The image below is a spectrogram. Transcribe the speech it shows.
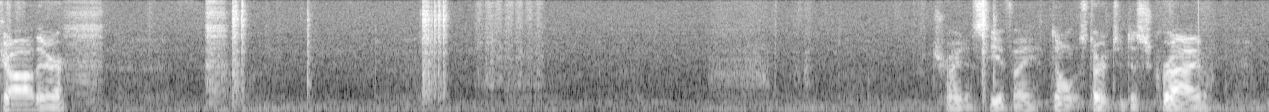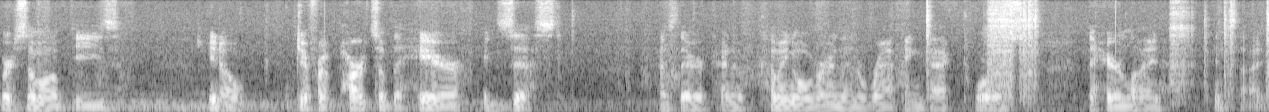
jaw there. Try to see if I don't start to describe where some of these you know, different parts of the hair exist as they're kind of coming over and then wrapping back towards the hairline inside.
